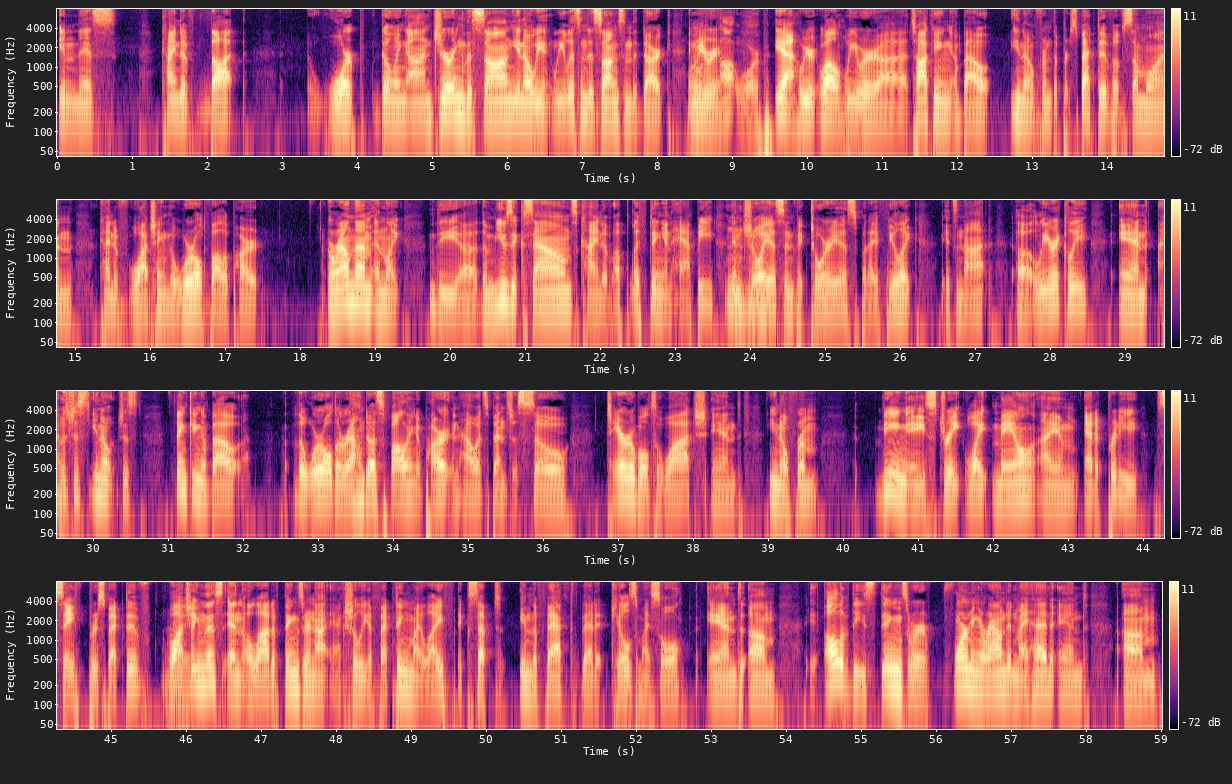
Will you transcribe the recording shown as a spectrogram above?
in this kind of thought warp going on during the song. You know, we we listened to songs in the dark and we were thought warp. yeah, we were well, we were uh, talking about you know from the perspective of someone kind of watching the world fall apart around them, and like the uh, the music sounds kind of uplifting and happy and Mhm. joyous and victorious, but I feel like it's not uh, lyrically. And I was just you know just thinking about the world around us falling apart and how it's been just so terrible to watch and you know from being a straight white male i am at a pretty safe perspective watching this and a lot of things are not actually affecting my life except in the fact that it kills my soul. And um all of these things were forming around in my head and um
